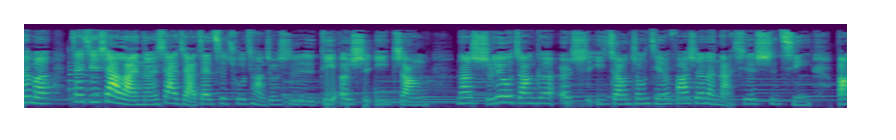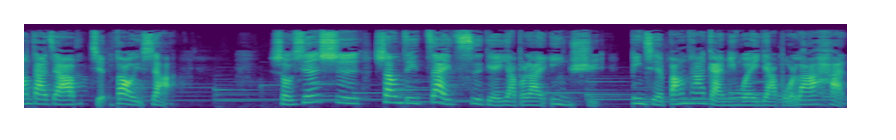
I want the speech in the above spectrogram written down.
那么在接下来呢，夏甲再次出场就是第二十一章。那十六章跟二十一章中间发生了哪些事情？帮大家简报一下。首先是上帝再次给亚伯兰应许，并且帮他改名为亚伯拉罕，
